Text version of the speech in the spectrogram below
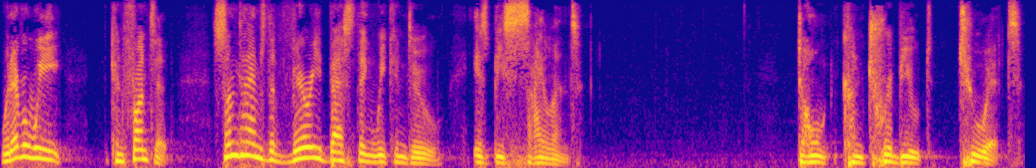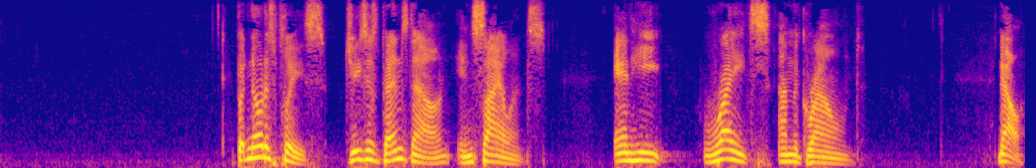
Whenever we confront it, sometimes the very best thing we can do is be silent. Don't contribute to it. But notice, please, Jesus bends down in silence and he writes on the ground. Now,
